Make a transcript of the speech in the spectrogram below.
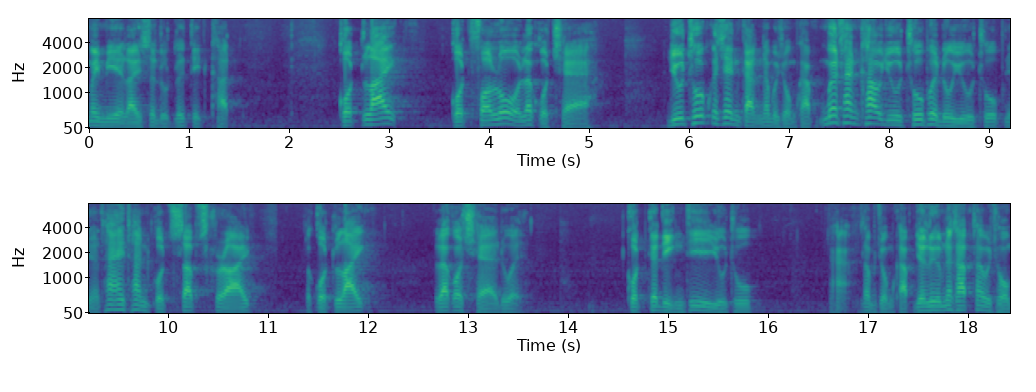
ไม่มีอะไรสะดุดหรือติดขัด กดไลค์กด Follow และกดแชร์ YouTube ก็เช่นกันท่านผู้ชมครับ เมื่อท่านเข้า YouTube เพื่อดู YouTube เนี่ยถ้าให้ท่านกด Subscribe แล้วกดไลค์ แล้วก็แชร์ด้วย กดกระดิ่งที่ YouTube นะฮะท่านผู้ชมครับ อย่าลืมนะครับท่านผู้ชม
